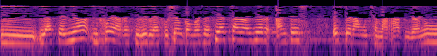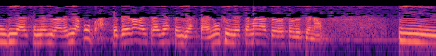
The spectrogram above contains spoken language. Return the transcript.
Y, accedió y fue a recibir la efusión. Como os decía Chalo ayer, antes esto era mucho más rápido. En un día el Señor iba a venir, ¡pupa! Se pegaba el trayazo y ya está. En un fin de semana todo solucionado. Y,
